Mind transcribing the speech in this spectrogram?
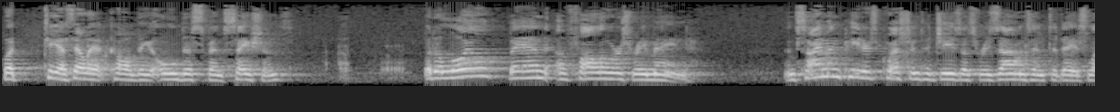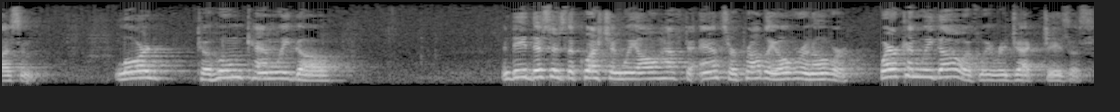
what T.S. Eliot called the old dispensations but a loyal band of followers remained. And Simon Peter's question to Jesus resounds in today's lesson Lord, to whom can we go? Indeed, this is the question we all have to answer probably over and over. Where can we go if we reject Jesus?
